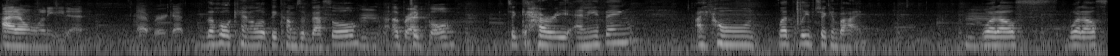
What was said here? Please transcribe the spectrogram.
I don't want to eat it ever again. the whole cantaloupe becomes a vessel mm, A bread to, bowl. to carry anything. I don't. Let's leave chicken behind. What else? What else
